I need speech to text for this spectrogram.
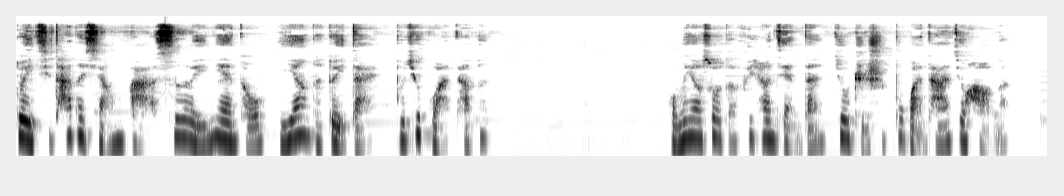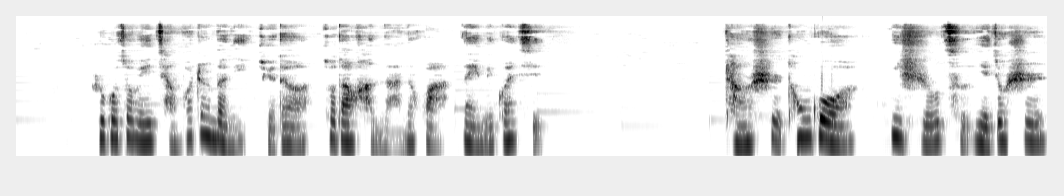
对其他的想法、思维、念头一样的对待，不去管他们。我们要做的非常简单，就只是不管它就好了。如果作为强迫症的你觉得做到很难的话，那也没关系。尝试通过意识如此，也就是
